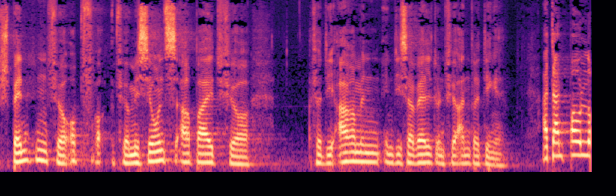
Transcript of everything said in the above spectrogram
spenden für Opfer, für Missionsarbeit, für, für die Armen in dieser Welt und für andere Dinge. อาจารย์เปาโล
